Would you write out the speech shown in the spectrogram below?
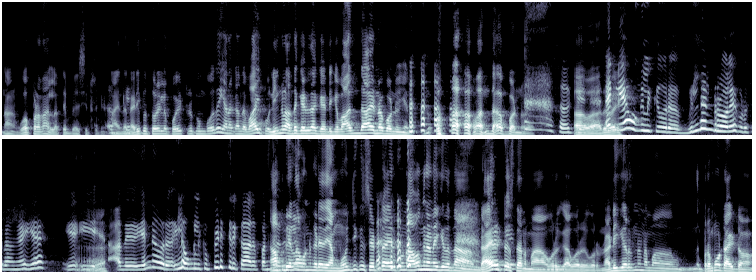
நான் ஓப்பனாக தான் எல்லாத்தையும் பேசிகிட்டு இருக்கேன். நான் இந்த. நடிப்பு துறையில் போயிட்டு இருக்கும்போது எனக்கு அந்த வாய்ப்பு நீங்களும் அந்த கேள்வி தான் கேட்டீங்க. வந்தா என்ன பண்ணுவீங்க? வந்தா பண்ணுவேன். ஏன் உங்களுக்கு ஒரு வில்லன் ரோலே கொடுக்குறாங்க? ஏன்? ஏ- ஏ- அது என்ன ஒரு இல்ல உங்களுக்கு பிடித்திருக்கா அதை பண்றது? அப்படியெல்லாம் ஒன்றும் கிடையாது. என் மூஞ்சிக்கு செட் ஆயிருக்கும்னு அவங்க நினைக்கிறது தான். டைரக்டர்ஸ் தானம்மா. ஒரு ஒரு ஒரு நடிகர்னு நம்ம ப்ரமோட் ஆகிட்டோம்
